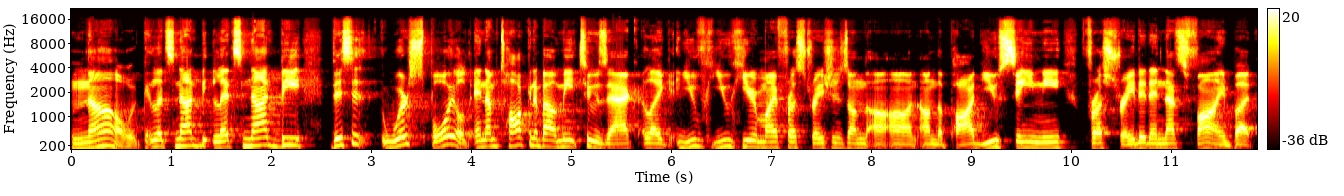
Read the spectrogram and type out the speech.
No, let's not be. Let's not be. This is we're spoiled, and I'm talking about me too, Zach. Like you, you hear my frustrations on the on on the pod. You see me frustrated, and that's fine. But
